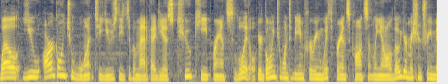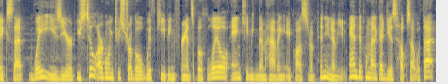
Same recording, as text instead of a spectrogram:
Well, you are going to want to use these diplomatic ideas to keep France loyal. You're going to want to be improving with France constantly, and although your mission tree makes that way easier, you still are going to struggle with keeping France both loyal and keeping them them having a positive opinion of you. And diplomatic ideas helps out with that.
